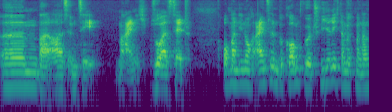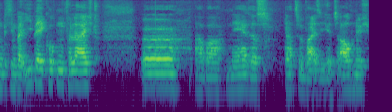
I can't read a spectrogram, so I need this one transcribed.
ähm, bei ASMC, meine ich, so als Set. Ob man die noch einzeln bekommt, wird schwierig, da müsste man dann ein bisschen bei Ebay gucken vielleicht. Äh, aber Näheres dazu weiß ich jetzt auch nicht.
